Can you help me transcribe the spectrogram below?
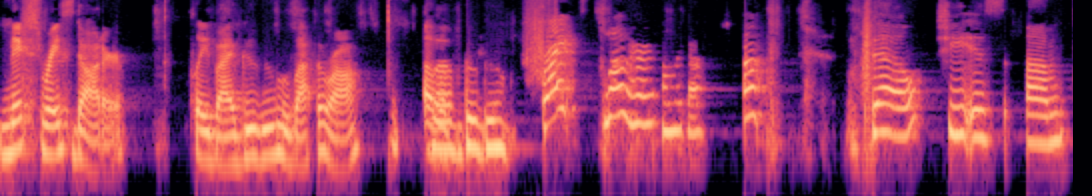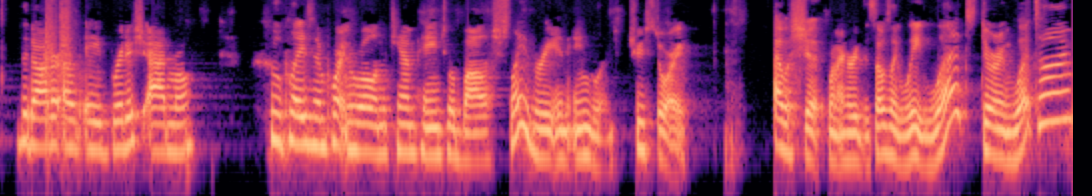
mixed race daughter, played by Gugu Mbatha-Raw, of a Love Gugu. Right? Love her. Oh my gosh. Ah. Belle, she is um, the daughter of a British admiral who plays an important role in the campaign to abolish slavery in England. True story. I was shook when I heard this. I was like, wait, what? During what time?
